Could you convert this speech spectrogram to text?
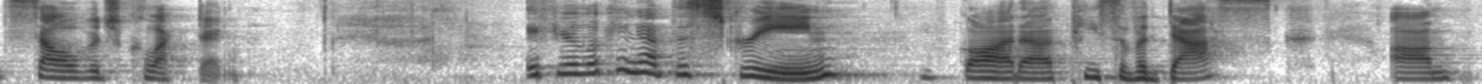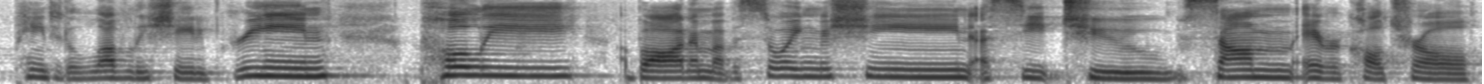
salvage collecting. If you're looking at the screen, you've got a piece of a desk, um, painted a lovely shade of green, pulley, a bottom of a sewing machine, a seat to some agricultural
